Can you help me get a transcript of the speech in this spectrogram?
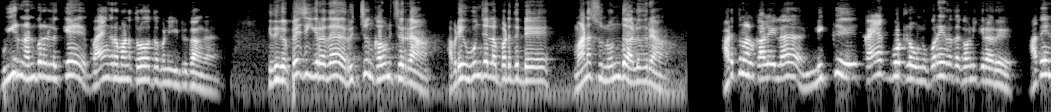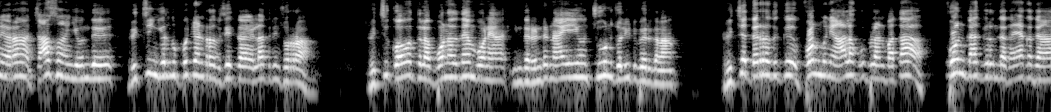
உயிர் நண்பர்களுக்கே பயங்கரமான துரோகத்தை பண்ணிக்கிட்டு இருக்காங்க. இதுக்கு பேசிக்கிறத ரிச்சும் கவனிச்சிடுறான். அப்படியே ஊஞ்சல்ல படுத்துட்டு மனசு நொந்து அழுகுறான். அடுத்த நாள் காலையில நிக்கு கயாக் போட்ல ஒண்ணு குறையறத கவனிக்கிறாரு. அதே நேரம் சாசும் அங்க வந்து ரிச்சு இங்க இருந்து போயிட்டான்ற விஷயத்த எல்லாத்திலையும் சொல்றான் ரிச்சு கோவத்துல போனதுதான் போனேன். இந்த ரெண்டு நாயையும் சூன்னு சொல்லிட்டு போயிருக்கலாம். ரிச்சை தர்றதுக்கு ஃபோன் பண்ணி ஆளை கூப்பிடலான்னு பார்த்தா ஃபோன் பேக் இருந்த கயாக்க தான்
